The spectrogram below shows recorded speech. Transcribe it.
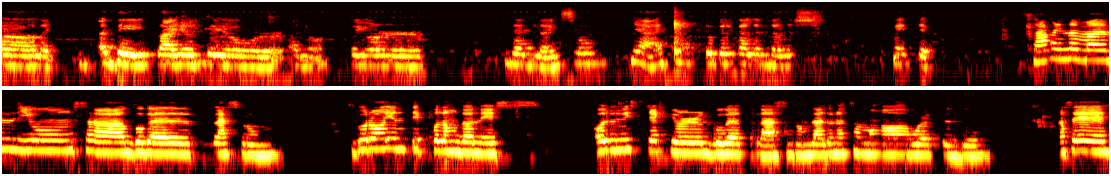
uh, like a day prior to your ano to your deadline. So, yeah, I think Google Calendar is my tip. Sa akin naman, yung sa Google Classroom, siguro yung tip ko lang doon is always check your Google Classroom, lalo na sa mga work to do. Kasi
